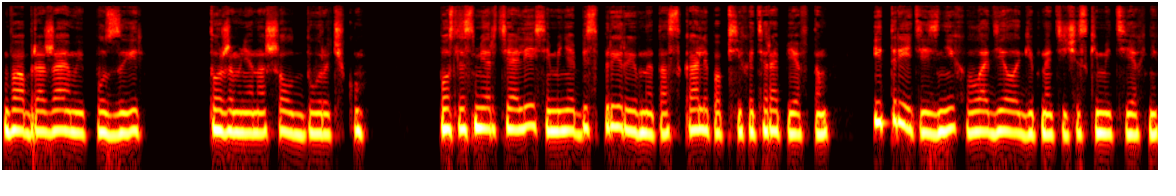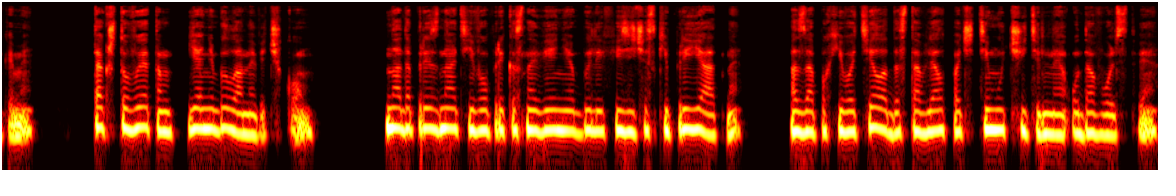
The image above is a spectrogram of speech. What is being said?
воображаемый пузырь, тоже мне нашел дурочку. После смерти Олеси меня беспрерывно таскали по психотерапевтам — и треть из них владела гипнотическими техниками. Так что в этом я не была новичком. Надо признать, его прикосновения были физически приятны, а запах его тела доставлял почти мучительное удовольствие.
